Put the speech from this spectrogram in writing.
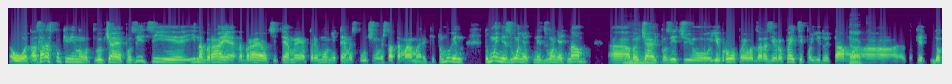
От а зараз, поки він от вивчає позиції і набирає набирає оці теми, перемовні теми з Сполученими Штатами Америки. Тому він тому й не дзвонять, не дзвонять нам. А, Мгм. вивчають позицію Європи. От зараз європейці поїдуть там Так. а, до, Ки- до,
